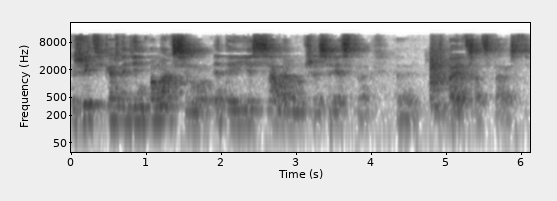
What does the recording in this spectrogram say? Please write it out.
жить каждый день по максимуму, это и есть самое лучшее средство э, избавиться от старости.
